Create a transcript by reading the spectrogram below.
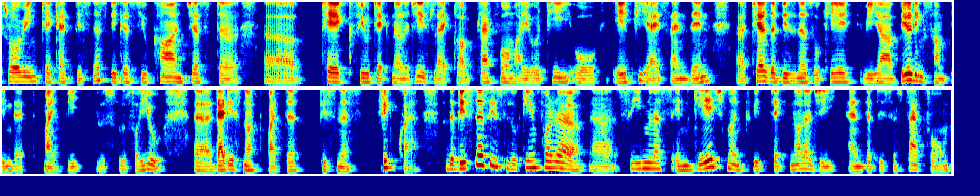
throwing tech at business because you can't just uh, uh, take few technologies like cloud platform, IoT, or APIs, and then uh, tell the business, okay, we are building something that might be useful for you. Uh, that is not what the business require. So the business is looking for a, a, seamless engagement with technology and the business platform,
